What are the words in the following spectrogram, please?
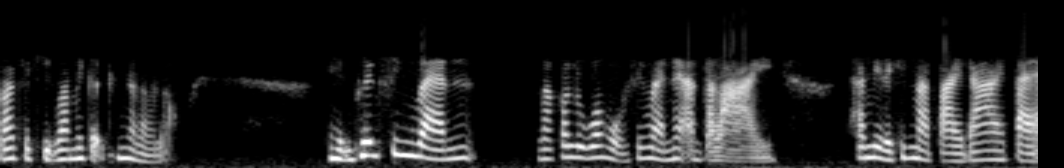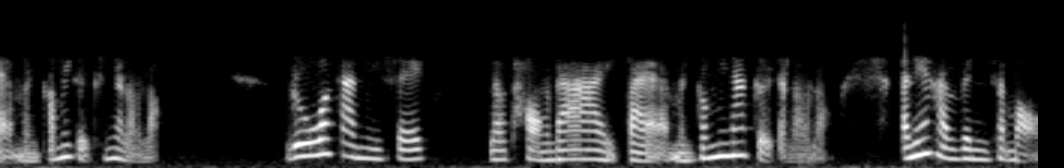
ก็จะคิดว่าไม่เกิดขึ้นกับเราหรอก เห็นเพื่อนซิ่งแว้น แล้วก็รู้ว่าโหซิ่งแว้นเนี่ยอันตราย ถ้ามีอะไรขึ้นมาตายได้ แต่มันก็ไม่เกิดขึ้นกับเราหรอก รู้ว่าการมีเซ็กส์แล้วท้องได้ แต่มันก็ไม่น่าเกิดกับเราหรอก อันนี้ค่ะเป็นสมอง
